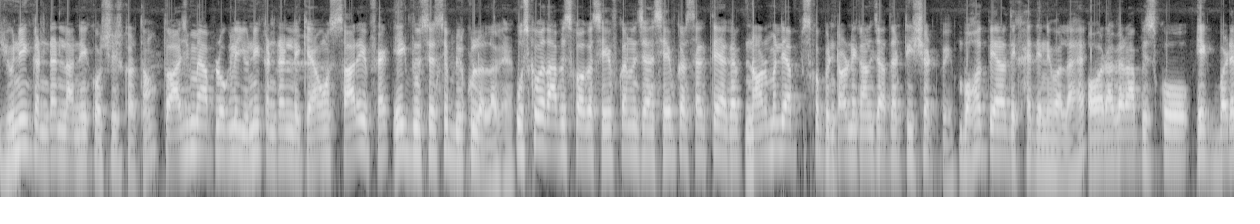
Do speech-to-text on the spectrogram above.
यूनिक कंटेंट लाने की कोशिश करता हूँ। तो आज मैं आप लोगों लिए यूनिक कंटेंट लेके आऊँ सारे इफ़ेक्ट एक दूसरे से बिल्कुल अलग है। उसके बाद आप इसको अगर सेव करना चाहें सेव कर सकते हैं। अगर नॉर्मली आप इसको प्रिंट आउट निकालना चाहते हैं टी शर्ट पे, बहुत प्यारा दिखाई देने वाला है। और अगर आप इसको एक बड़े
